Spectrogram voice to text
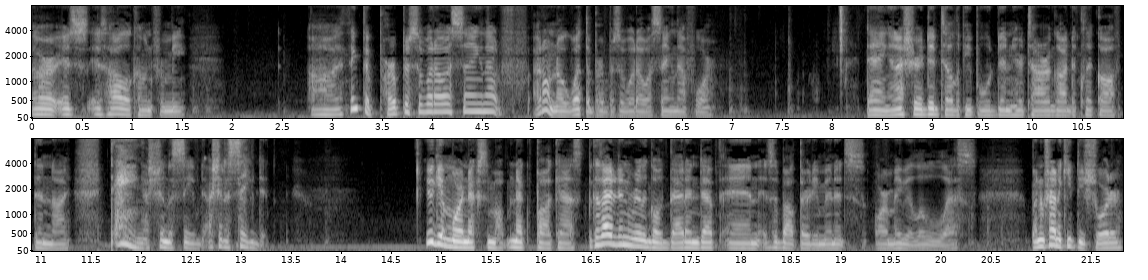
or it's it's hollow coming from me. Uh, I think the purpose of what I was saying that I don't know what the purpose of what I was saying that for. Dang, and I sure did tell the people who didn't hear Tower God to click off, didn't I? Dang, I shouldn't have saved it. I should have saved it. You get more next next podcast because I didn't really go that in depth, and it's about thirty minutes or maybe a little less. But I'm trying to keep these shorter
